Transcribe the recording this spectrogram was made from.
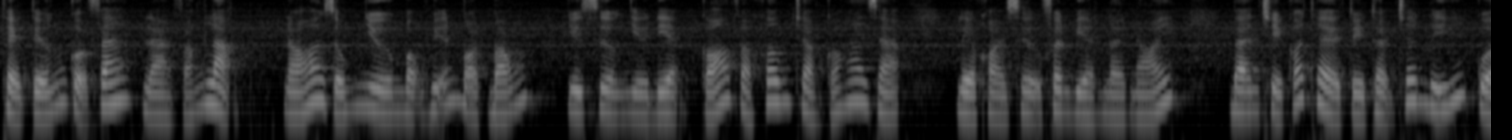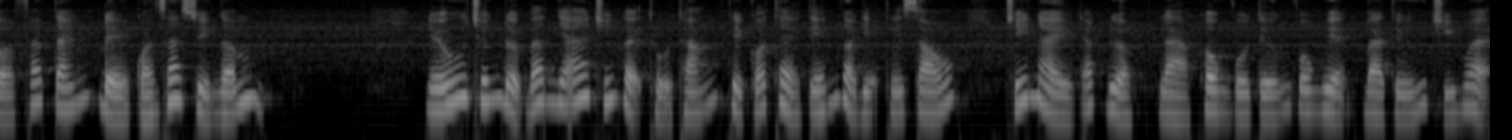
Thể tướng của pháp là vắng lặng, nó giống như mộng huyễn bọt bóng, như sương, như điện, có và không chẳng có hai dạng. Lìa khỏi sự phân biệt lời nói bạn chỉ có thể tùy thuận chân lý của pháp tánh để quan sát suy ngẫm. Nếu chứng được bát nhã trí huệ thủ thắng thì có thể tiến vào địa thứ sáu. Trí này đắc được là không vô tướng vô nguyện ba thứ trí huệ.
